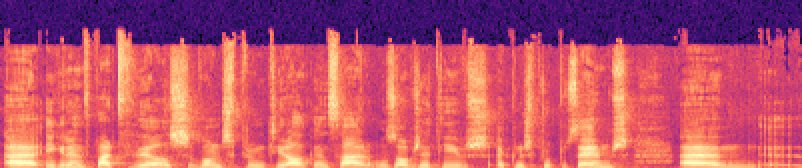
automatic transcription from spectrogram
Uh, e grande parte deles vão nos permitir alcançar os objetivos a que nos propusemos, uh,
